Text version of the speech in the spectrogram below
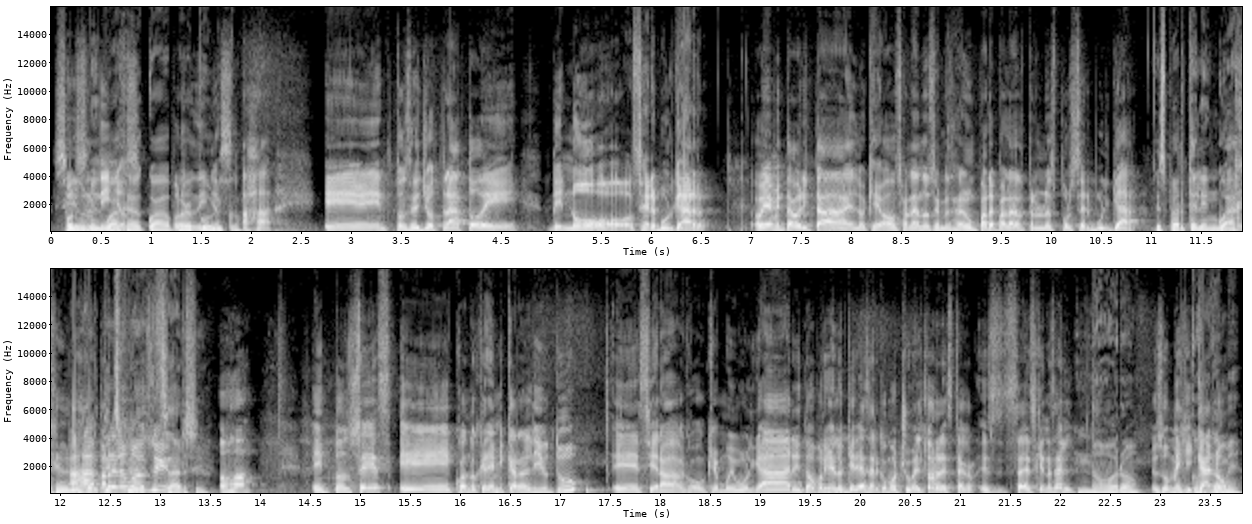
Sí, un lenguaje adecuado para sus el público. Ajá. Eh, entonces yo trato de, de no ser vulgar. Obviamente ahorita en lo que vamos hablando se me salen un par de palabras, pero no es por ser vulgar. Es parte del lenguaje, bro. Ajá, parte de lenguaje, sí. expresarse. Ajá. Entonces, eh, cuando creé mi canal de YouTube, eh, sí era como que muy vulgar y todo, porque lo quería hacer como Chubel Torres. ¿te acuer- es- ¿Sabes quién es él? No, bro. Es un mexicano. Contame.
